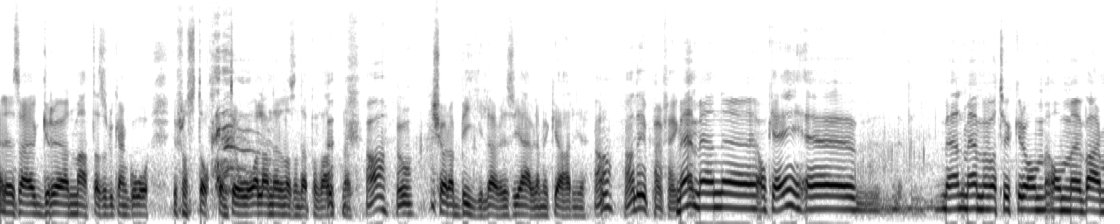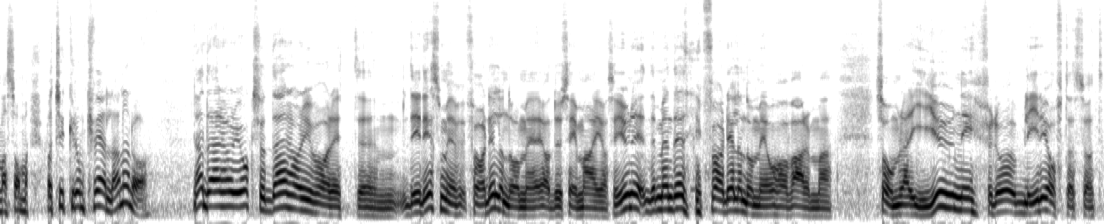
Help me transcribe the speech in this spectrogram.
Eller så här grön matta så du kan gå ifrån Stockholm till Åland eller något sånt där på vattnet. Ja, jo. Köra bilar, det är så jävla mycket alger. Ja, ja det är ju perfekt. Men, men eh, okej. eh, men, men, men vad tycker du om, om varma sommar? Vad tycker du om kvällarna då? Ja, där har det ju också, där har det ju varit, ehm, det är det som är fördelen då med, ja du säger maj, jag säger juni, men det är fördelen då med att ha varma somrar i juni, för då blir det ju ofta så att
